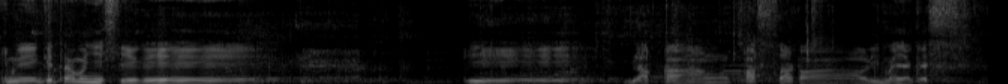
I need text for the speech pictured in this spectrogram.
Ini kita menyisiri di belakang pasar 5 ya guys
